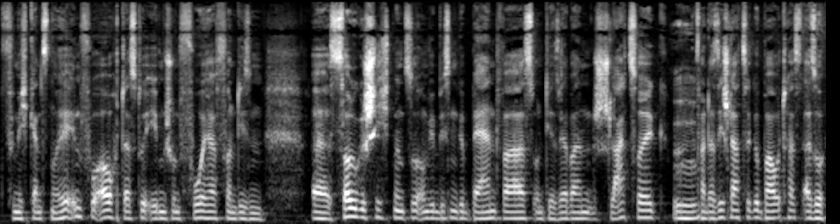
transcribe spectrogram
für mich ganz neue Info auch, dass du eben schon vorher von diesen äh, Soul-Geschichten und so irgendwie ein bisschen gebannt warst und dir selber ein Schlagzeug, Fantasieschlagzeug gebaut hast. Also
